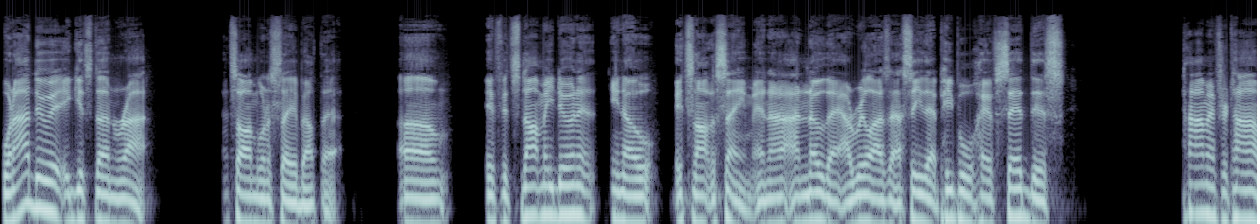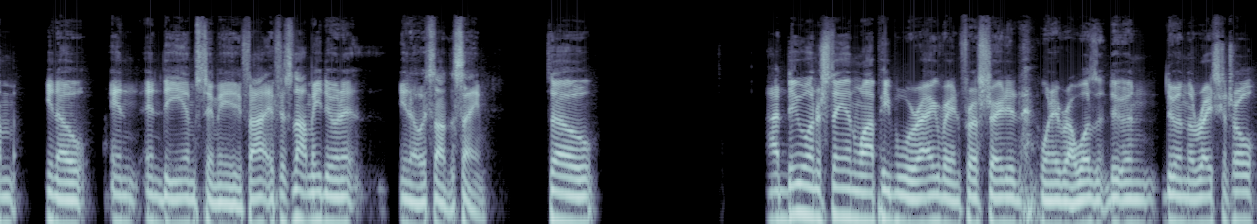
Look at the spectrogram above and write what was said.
when I do it, it gets done right. That's all I'm going to say about that. Um, if it's not me doing it, you know, it's not the same, and I, I know that. I realize that. I see that people have said this time after time. You know, in in DMs to me. If I if it's not me doing it, you know, it's not the same. So I do understand why people were aggravated and frustrated whenever I wasn't doing doing the race control,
